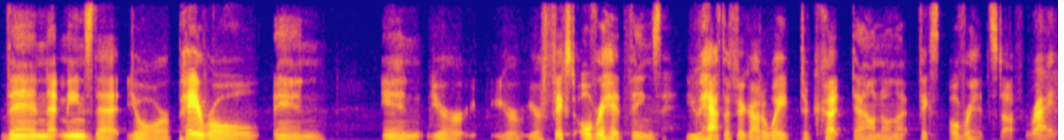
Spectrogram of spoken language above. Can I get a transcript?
then that means that your payroll and and your your your fixed overhead things, you have to figure out a way to cut down on that fixed overhead stuff Right.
